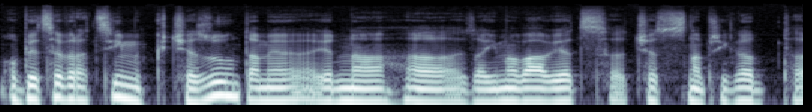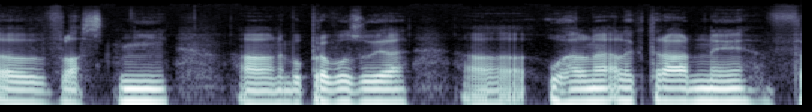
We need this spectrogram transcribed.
opět se vracím k Česu, tam je jedna zajímavá věc. Čes například vlastní nebo provozuje uhelné elektrárny v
